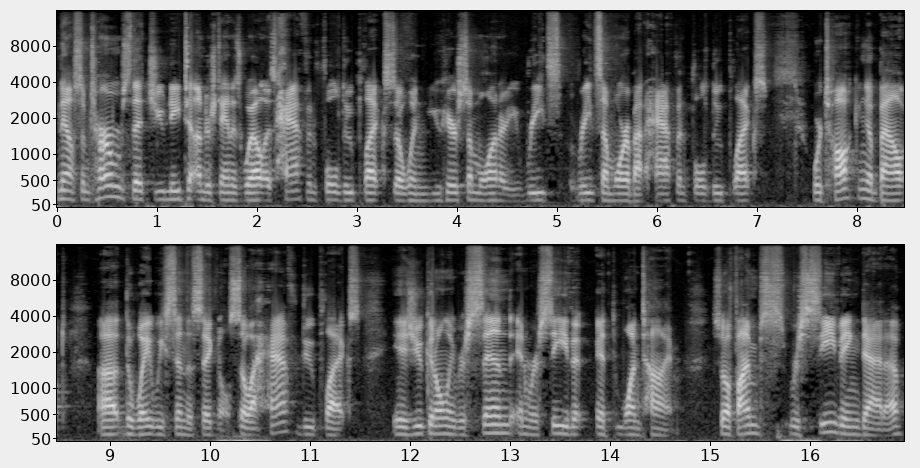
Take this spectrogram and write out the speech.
Now, some terms that you need to understand as well is half and full duplex. So when you hear someone or you read read somewhere about half and full duplex, we're talking about uh, the way we send the signal. So a half duplex is you can only send and receive it at one time. So if I'm receiving data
